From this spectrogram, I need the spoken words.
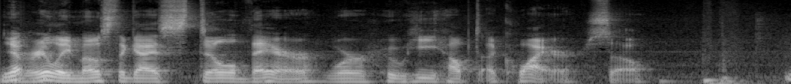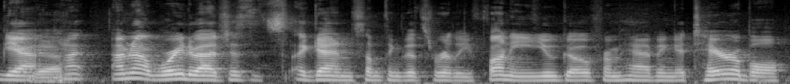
Yep. really most of the guys still there were who he helped acquire. So Yeah, Yeah. I, I'm not worried about it. Just it's again something that's really funny. You go from having a terrible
